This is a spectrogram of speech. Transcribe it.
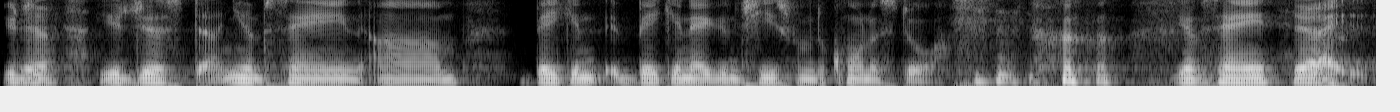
You're just you're just uh, you know what I'm saying, um, bacon bacon, egg and cheese from the corner store. you know what I'm saying? Yeah. Like,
